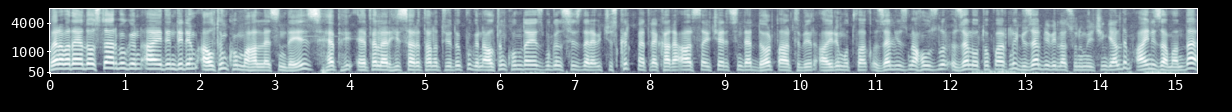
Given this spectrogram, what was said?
Merhaba değerli dostlar. Bugün Aydın Didim Altınkum mahallesindeyiz. Hep Efeler Hisar'ı tanıtıyorduk. Bugün Altınkum'dayız. Bugün sizlere 340 metrekare arsa içerisinde 4 artı 1 ayrı mutfak, özel yüzme havuzlu, özel otoparklı güzel bir villa sunumu için geldim. Aynı zamanda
